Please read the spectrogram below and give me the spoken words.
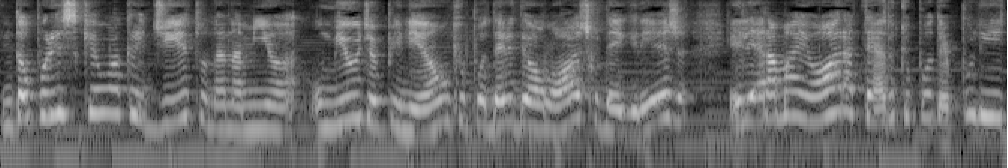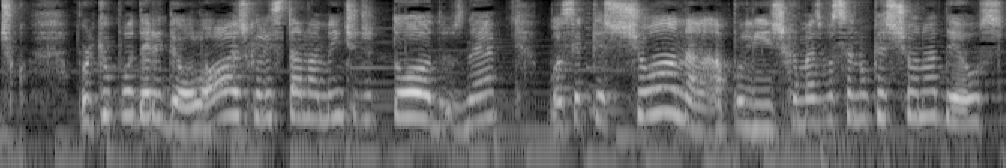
Então por isso que eu acredito, né, na minha humilde opinião, que o poder ideológico da igreja ele era maior até do que o poder político, porque o poder ideológico ele está na mente de todos, né? Você questiona a política, mas você não questiona Deus,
